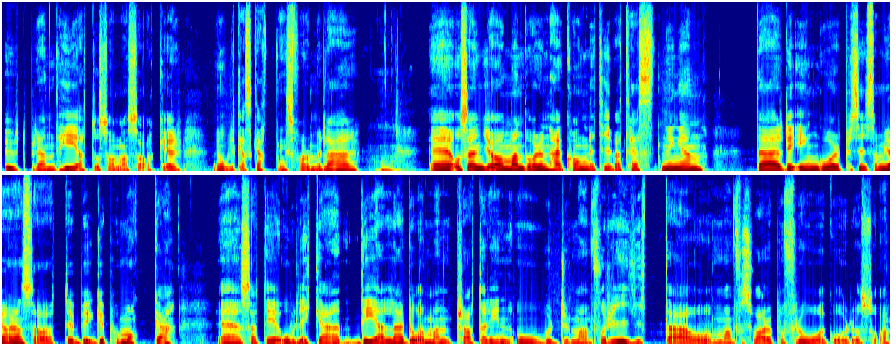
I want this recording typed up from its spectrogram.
utbrändhet och sådana saker med olika skattningsformulär. Mm. Eh, och sen gör man då den här kognitiva testningen där det ingår, precis som Göran sa, att det bygger på mocka. Eh, så att det är olika delar då. Man pratar in ord, man får rita och man får svara på frågor och så.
